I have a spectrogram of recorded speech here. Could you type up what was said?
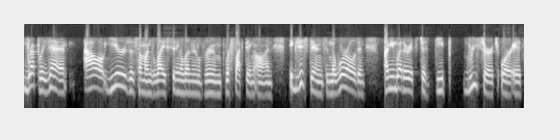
represent our years of someone's life sitting alone in a room reflecting on existence and the world. And i mean whether it's just deep research or it's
